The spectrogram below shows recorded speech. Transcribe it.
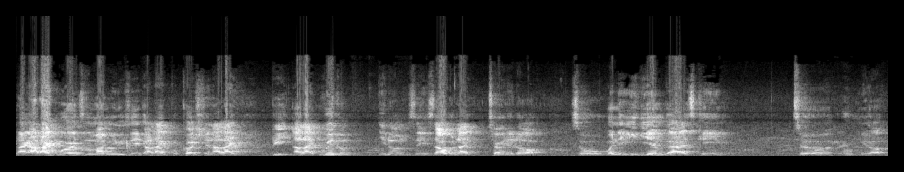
Like I like words in my music, I like percussion, I like beat, I like rhythm. You know what I'm saying? So I would like turn it off. So when the EDM guys came to hook me up,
